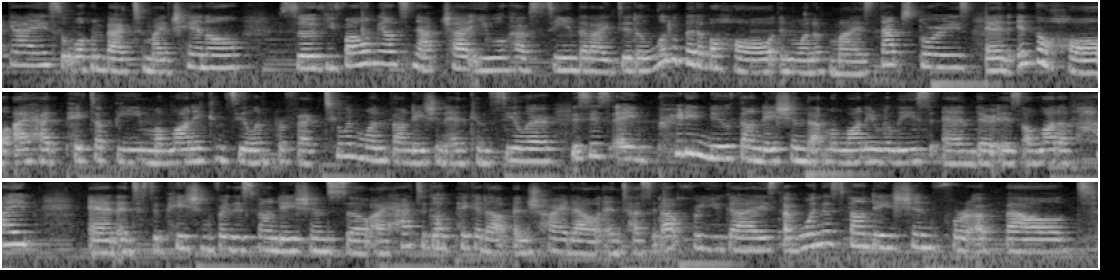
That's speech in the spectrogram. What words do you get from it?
Hi guys, welcome back to my channel. So if you follow me on Snapchat, you will have seen that I did a little bit of a haul in one of my Snap stories. And in the haul, I had picked up the Milani Conceal and Perfect 2-in-1 Foundation and Concealer. This is a pretty new foundation that Milani released and there is a lot of hype and anticipation for this foundation so I had to go pick it up and try it out and test it out for you guys. I've worn this foundation for about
